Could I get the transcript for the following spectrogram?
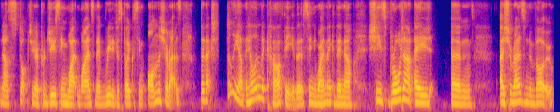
now stopped, you know, producing white wines, and they're really just focusing on the Shiraz. They've actually, um, Helen McCarthy, the senior winemaker there now, she's brought out a um, a Shiraz Nouveau,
